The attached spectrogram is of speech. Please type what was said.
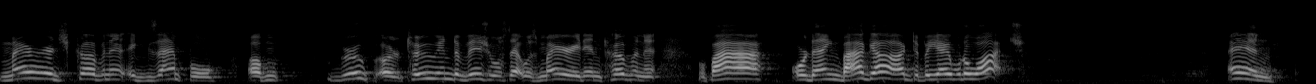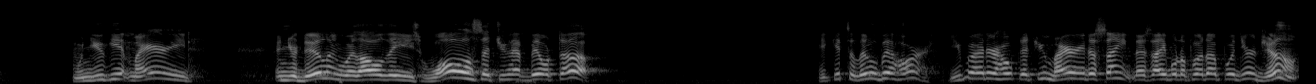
marriage covenant example of group or two individuals that was married in covenant by ordained by God to be able to watch. And when you get married and you're dealing with all these walls that you have built up, it gets a little bit hard. You better hope that you married a saint that's able to put up with your junk.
